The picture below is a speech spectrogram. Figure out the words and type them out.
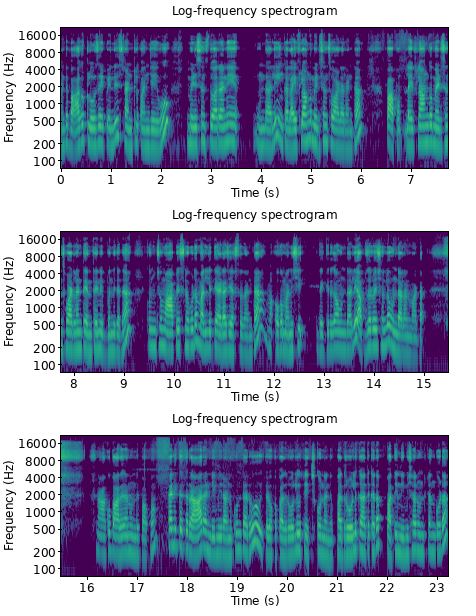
అంటే బాగా క్లోజ్ అయిపోయింది స్టంట్లు పనిచేయవు. మెడిసిన్స్ ద్వారానే ఉండాలి ఇంకా లైఫ్ లాంగ్ మెడిసిన్స్ వాడాలంట. పాపం లైఫ్ లాంగ్ మెడిసిన్స్ వాడాలంటే ఎంతైనా ఇబ్బంది కదా. కొంచెం ఆపేసినా కూడా మళ్ళీ తేడా చేస్తుందంట. ఒక మనిషి దగ్గరగా ఉండాలి అబ్జర్వేషన్లో ఉండాలన్నమాట. నాకు బాధగానే ఉంది పాపం. కానీ ఇక్కడికి రారండి మీరు అనుకుంటారు. ఇక్కడ ఒక పది రోజులు తెచ్చుకోనని. పది రోజులు కాదు కదా పది నిమిషాలు ఉండటం కూడా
